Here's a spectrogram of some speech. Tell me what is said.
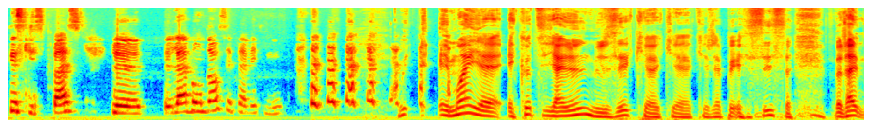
Qu'est-ce qui se passe? L'abondance est avec nous. oui, et moi, écoute, il y a une musique euh, que, que j'apprécie, peut-être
